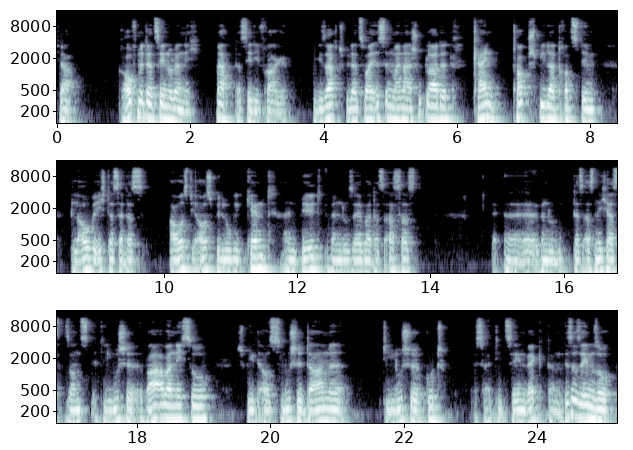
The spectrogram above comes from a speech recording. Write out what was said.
Tja, rauf mit der 10 oder nicht? Ja, das ist hier die Frage. Wie gesagt, Spieler 2 ist in meiner Schublade kein Top-Spieler, trotzdem glaube ich, dass er das aus, die Ausspiellogik kennt. Ein Bild, wenn du selber das Ass hast, äh, wenn du das Ass nicht hast, sonst die Lusche war aber nicht so, spielt aus Lusche Dame die Lusche, gut, ist halt die 10 weg, dann ist es eben so.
